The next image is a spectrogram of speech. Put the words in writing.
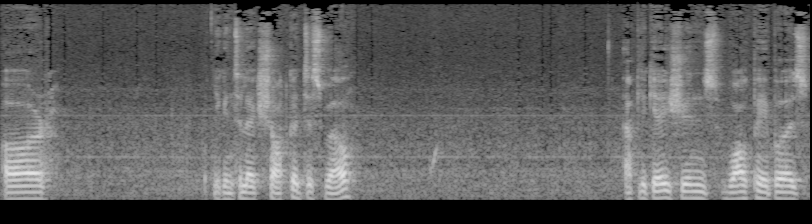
Or you can select shortcuts as well. Applications wallpapers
